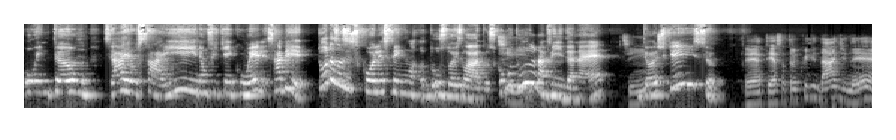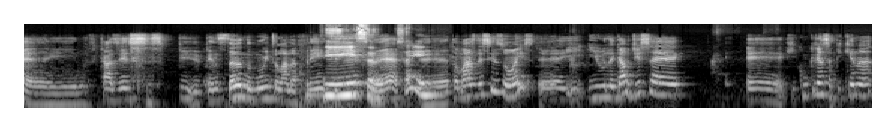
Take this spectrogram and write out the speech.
Ou então, se ah, eu saí não fiquei com ele, sabe? Todas as escolhas têm os dois lados, como Sim. tudo na vida, né? Sim. Então, acho que é isso. É, ter essa tranquilidade, né? E não ficar, às vezes, pensando muito lá na frente. Isso, né? isso aí. É, tomar as decisões. É, e, e o legal disso é é, que com criança pequena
